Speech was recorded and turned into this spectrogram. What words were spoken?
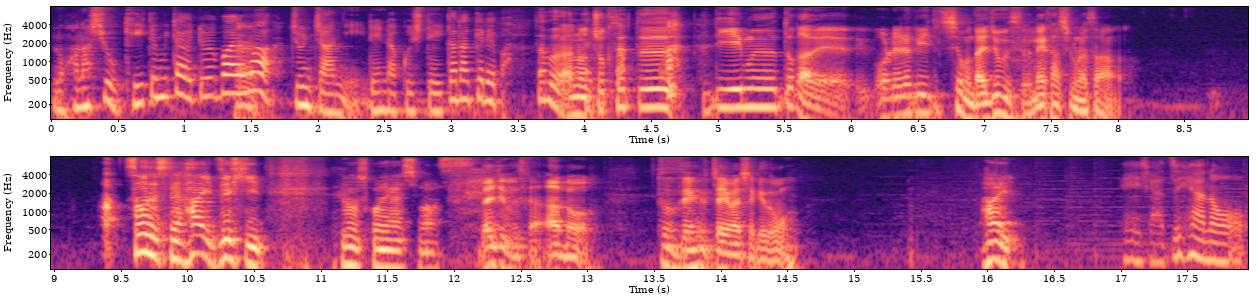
の話を聞いてみたいという場合は、は純ちゃんに連絡していただければ。多分、あの、直接 DM とかでお連絡しても大丈夫ですよね、柏村さん。あ、そうですね。はい。ぜひ、よろしくお願いします。大丈夫ですか？あの、突然振っちゃいましたけども。はい。えーじゃあぜひあの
